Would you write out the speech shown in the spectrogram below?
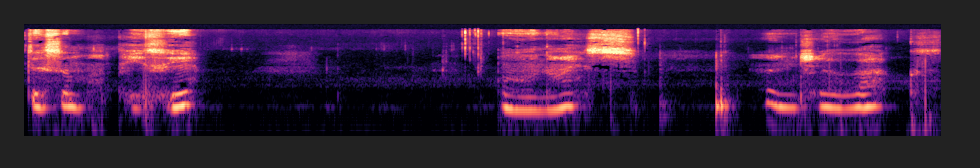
this is my PC. All nice and relaxed.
